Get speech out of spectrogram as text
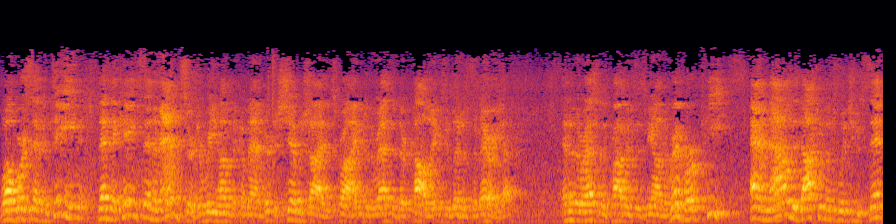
Well, verse 17, then the king sent an answer to Rehum the commander, to Shimshai the scribe, and to the rest of their colleagues who live in Samaria, and to the rest of the provinces beyond the river, peace. And now the documents which you sent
